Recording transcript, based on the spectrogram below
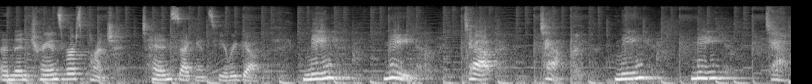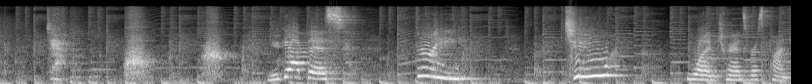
and then transverse punch. 10 seconds, here we go. Knee, knee, tap, tap. Knee, knee, tap, tap. You got this. Three, two, one. Transverse punch.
